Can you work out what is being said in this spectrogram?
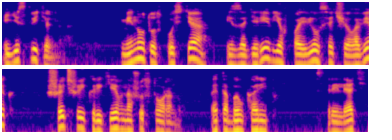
И действительно, минуту спустя из-за деревьев появился человек, шедший к реке в нашу сторону. Это был Кариб. Стрелять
